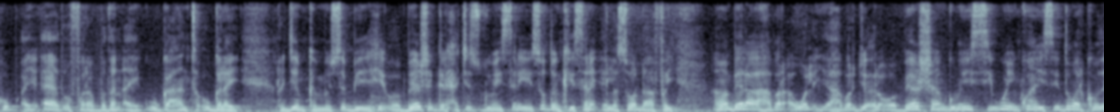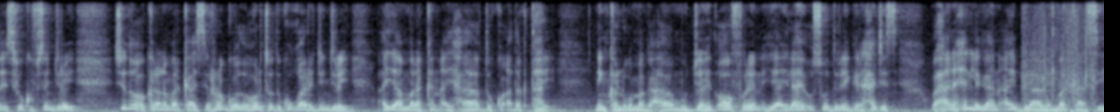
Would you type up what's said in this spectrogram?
hub ay aada u fara badan ay u gacanta u galay. Rajiimka muuse biixi oo beesha garxajis gumaysanayay soddonkii sane ee la soo dhaafay ama beelaha habar awal iyo habar jeclo oo beeshan gumaysi weyn ku haysay dumarkooda iska kufsan jiray. Sidoo kalena markaasi raggooda hortooda ku qaarijin jiray ayaa marakan ay xaaladu ku adag tahay ninka lagu magacaabo mujaahid oo furen ayaa ilaahay u soo diray garxajis waxaana xilligan ay bilaabeen markaasi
